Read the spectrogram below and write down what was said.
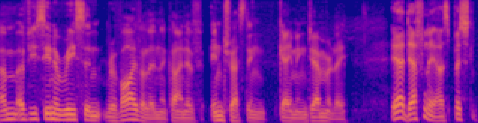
Um, have you seen a recent revival in the kind of interesting gaming generally? Yeah, definitely. Especially,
